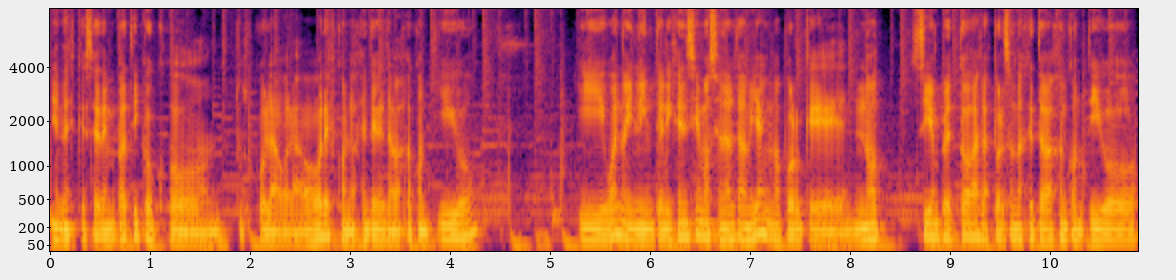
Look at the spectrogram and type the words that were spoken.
tienes que ser empático con tus colaboradores, con la gente que trabaja contigo. Y bueno, y la inteligencia emocional también, ¿no? Porque no siempre todas las personas que trabajan contigo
